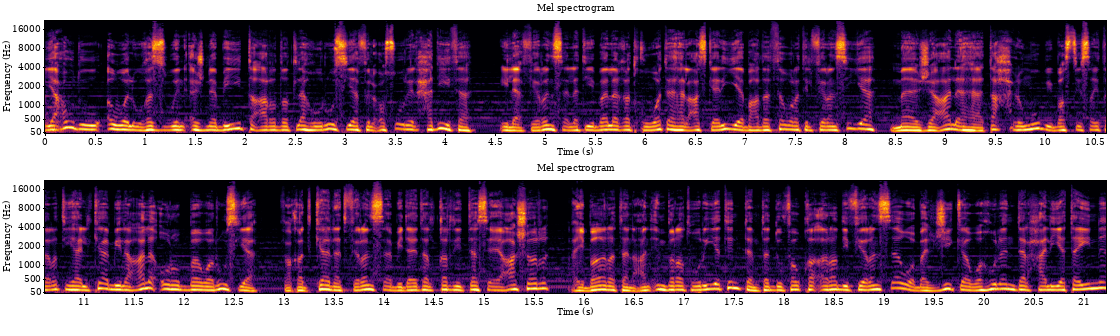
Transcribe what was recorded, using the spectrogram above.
يعود أول غزو أجنبي تعرضت له روسيا في العصور الحديثة إلى فرنسا التي بلغت قوتها العسكرية بعد الثورة الفرنسية ما جعلها تحلم ببسط سيطرتها الكاملة على أوروبا وروسيا. فقد كانت فرنسا بداية القرن التاسع عشر عبارة عن إمبراطورية تمتد فوق أراضي فرنسا وبلجيكا وهولندا الحاليتين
